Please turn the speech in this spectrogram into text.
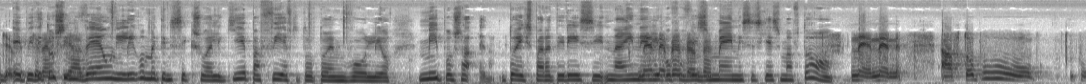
Και, επειδή το συνδέουν λίγο με την σεξουαλική επαφή αυτό το, το εμβόλιο, μήπως το έχεις παρατηρήσει να είναι ναι, λίγο ναι, σε σχέση με αυτό; Ναι, ναι, ναι. Αυτό που, που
